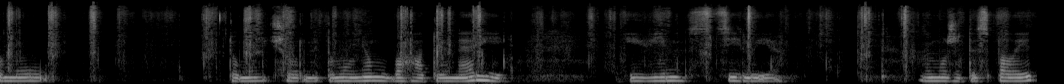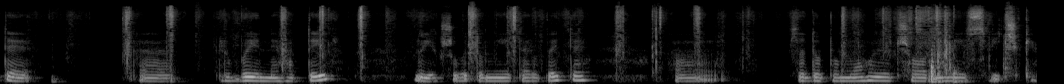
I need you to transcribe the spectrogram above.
Тому, тому і чорний, тому в ньому багато енергії і він зцілює. Ви можете спалити е, будь-який негатив. Ну, якщо ви то вмієте робити е, за допомогою чорної свічки.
